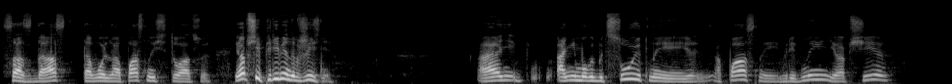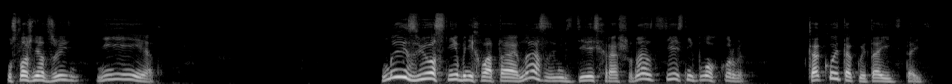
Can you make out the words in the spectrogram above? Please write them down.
создаст довольно опасную ситуацию. И вообще перемены в жизни. Они, они могут быть суетные опасные вредны и вообще усложнят жизнь. Нет. Мы звезд неба не хватаем. Нас здесь хорошо нас здесь неплохо кормят. Какой такой таить таить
